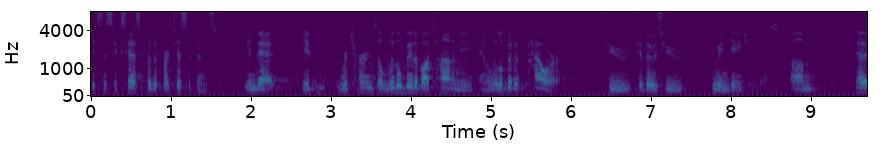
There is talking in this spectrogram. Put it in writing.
It's a success for the participants in that it returns a little bit of autonomy and a little bit of power to, to those who, who engage in this. Um, now,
